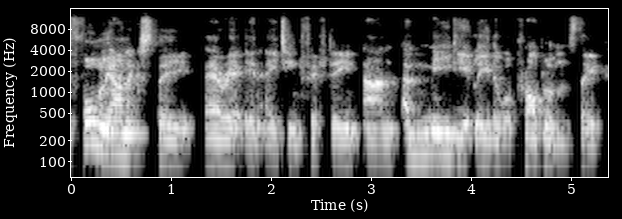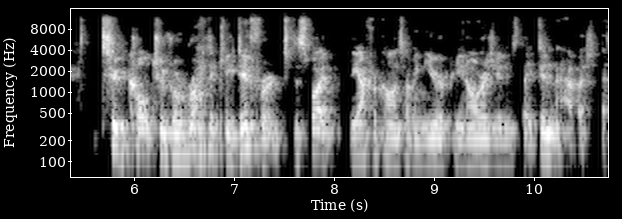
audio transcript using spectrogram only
formally annexed the area in 1815, and immediately there were problems. The two cultures were radically different. Despite the Afrikaans having European origins, they didn't have a, a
